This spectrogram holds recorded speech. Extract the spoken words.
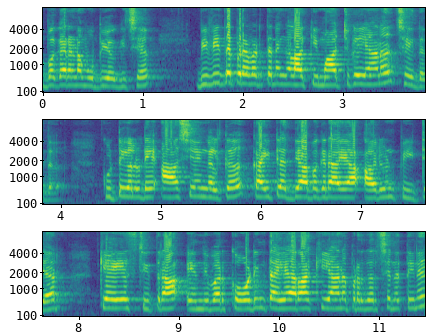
ഉപകരണം ഉപയോഗിച്ച് വിവിധ പ്രവർത്തനങ്ങളാക്കി മാറ്റുകയാണ് ചെയ്തത്. കുട്ടികളുടെ ആശയങ്ങൾക്ക് കൈറ്റ് അധ്യാപകരായ Arun Peter K S Chitra എന്നിവർ കോഡിംഗ് തയ്യാറാക്കിയാണ് പ്രദർശനത്തിന്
